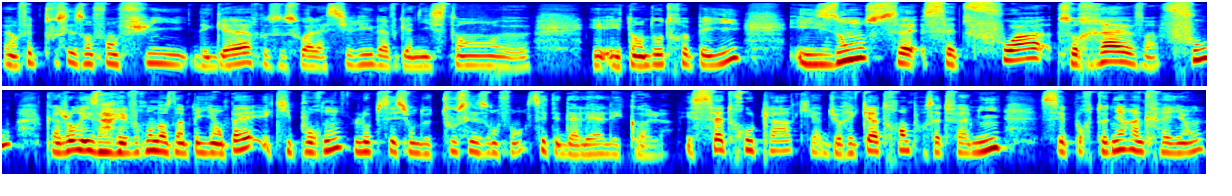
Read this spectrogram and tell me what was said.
Et en fait, tous ces enfants fuient des guerres, que ce soit la Syrie, l'Afghanistan euh, et, tant d'autres pays. Ils ont cette foi, ce rêve fou qu'un jour ils arriveront dans un pays en paix et qui pourront, l'obsession de tous ces enfants, c'était d'aller à l'école. Et cette route-là, qui a duré quatre ans pour cette famille, c'est pour tenir un crayon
